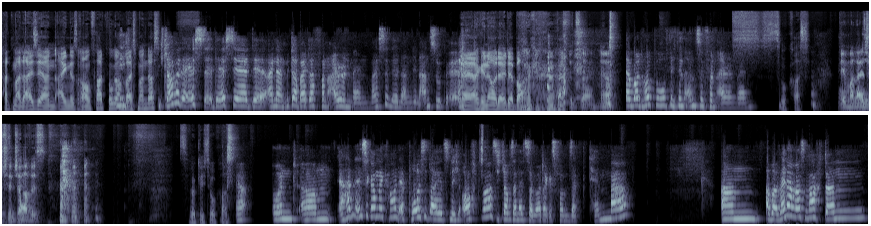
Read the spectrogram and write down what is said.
hat Malaysia ein eigenes Raumfahrtprogramm? Nicht. Weiß man das? Ich glaube, der ist, der ist der, der einer Mitarbeiter von Iron Man, weißt du, der dann den Anzug. Äh, Ja, ja, genau, der, der Bauer. Das wird sein, ja. er baut hauptberuflich den Anzug von Iron Man. so krass. Der malaysische Jarvis. Das ist wirklich so krass. Und ähm, er hat einen Instagram-Account, er postet da jetzt nicht oft was. Ich glaube, sein letzter Wörtag ist vom September. Ähm, aber wenn er was macht, dann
